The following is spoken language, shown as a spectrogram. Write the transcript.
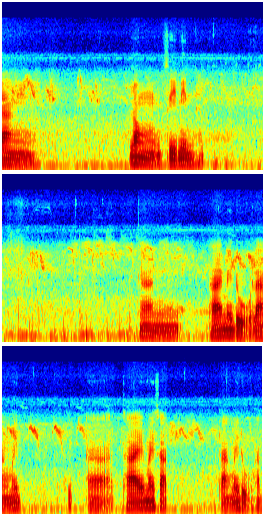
รางล่องสีมิลครับ งานท้ายไม่ดุรางไม่ท้ายไม่สักรางไม่ดุครับ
